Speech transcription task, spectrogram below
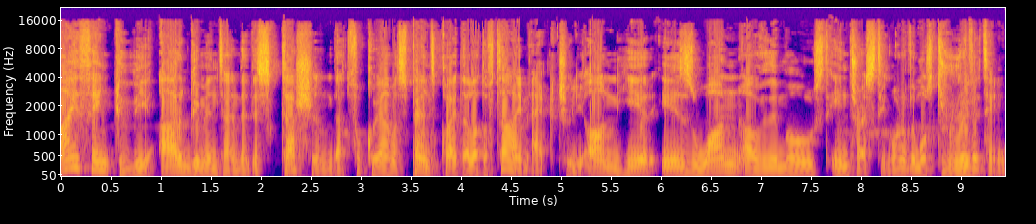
I think the argument and the discussion that Fukuyama spends quite a lot of time actually on here is one of the most interesting, one of the most riveting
